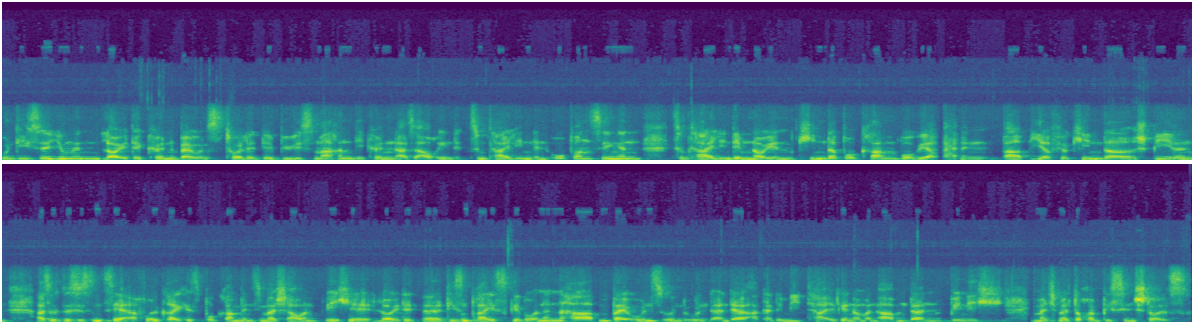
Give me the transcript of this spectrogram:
Und diese jungen Leute können bei uns tolle Debüts machen. Die können also auch in, zum Teil in den Opern singen, zum Teil in dem neuen Kinderprogramm, wo wir einen Barbier für Kinder spielen. Also das ist ein sehr erfolgreiches Programm, wenn Sie mal schauen, welche Leute äh, diesen Preis gewonnen begonnen haben bei uns und, und an der Akademie teilgenommen haben, dann bin ich manchmal doch ein bisschen stolz.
